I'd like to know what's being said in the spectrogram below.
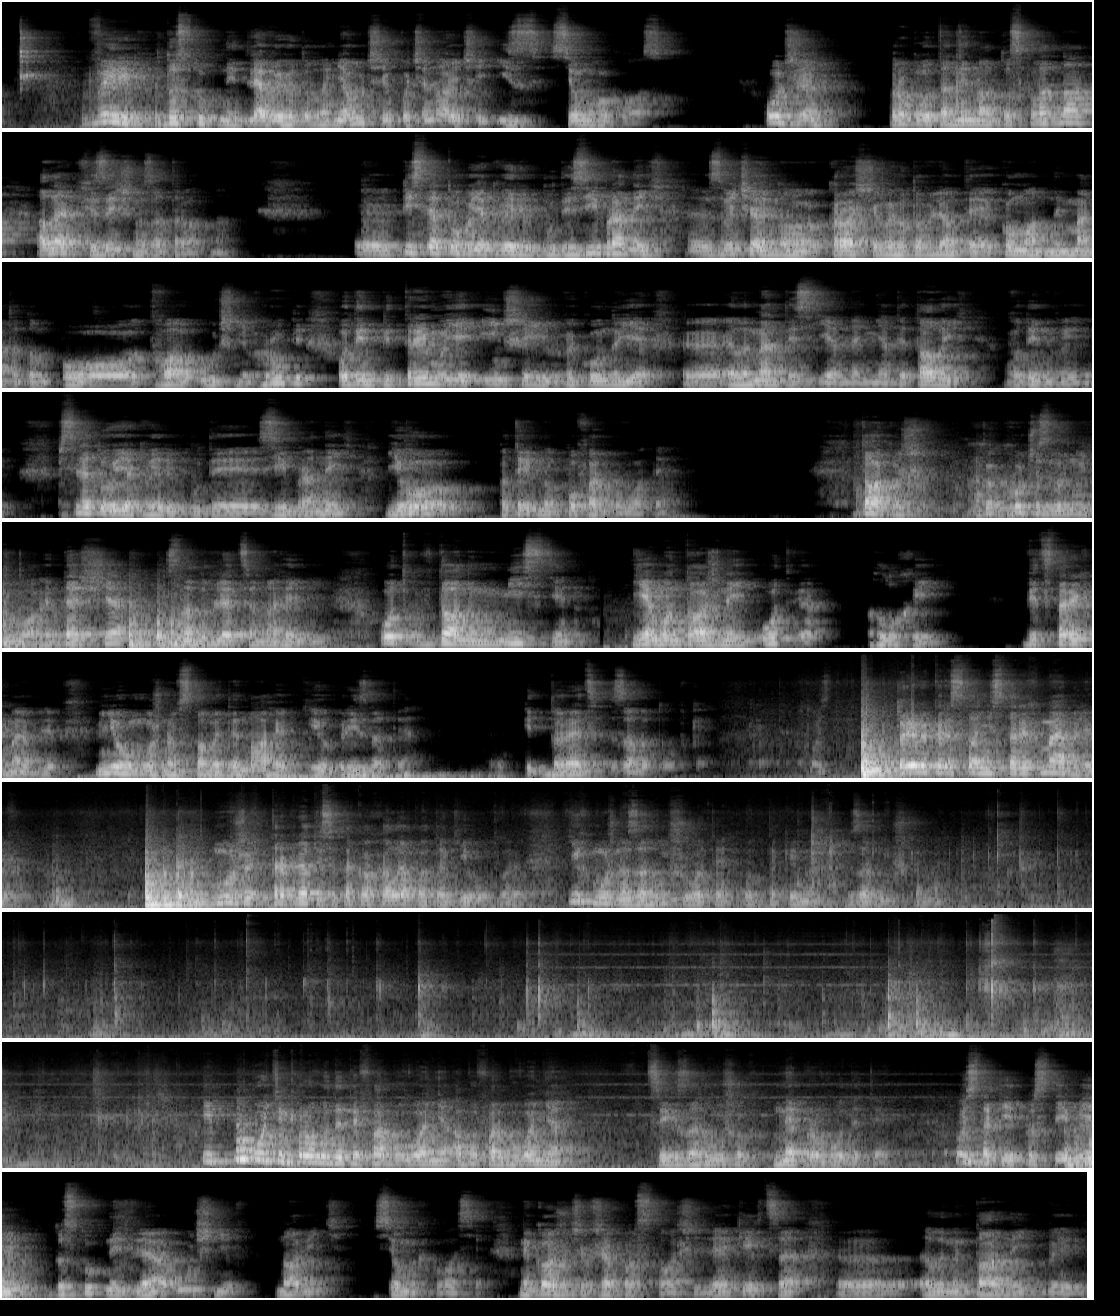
Виріб доступний для виготовлення учнів, починаючи із 7 класу. Отже, робота не надто складна, але фізично затратна. Е, Після того, як виріб буде зібраний, е, звичайно, краще виготовляти командним методом по два учні в групі. Один підтримує, інший виконує е, елементи з'єднання деталей в один виріб. Після того, як виріб буде зібраний, його потрібно пофарбувати. Також хочу звернути увагу, де ще знадобляться нагелі. От в даному місці є монтажний отвір глухий від старих меблів. В нього можна вставити нагель і обрізати під торець заготовки. При використанні старих меблів може траплятися така халепа, такі отвори. Їх можна заглушувати от такими заглушками. І потім проводити фарбування або фарбування цих заглушок не проводити. Ось такий простий виріб, доступний для учнів навіть сьомих класів, не кажучи вже про старші, для яких це е, елементарний виріб.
